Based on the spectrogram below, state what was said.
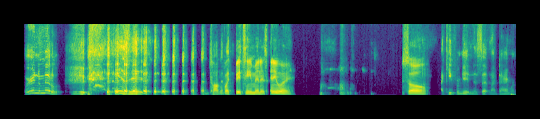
We're in the middle. Is it? I'm talking for like 15 minutes. Anyway. So I keep forgetting to set my timer.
